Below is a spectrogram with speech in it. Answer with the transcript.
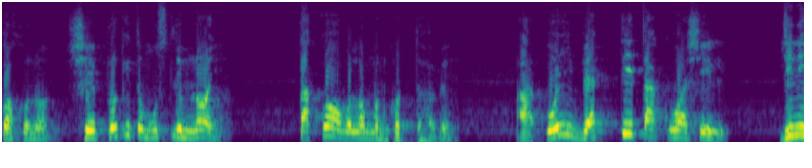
কখনো সে প্রকৃত মুসলিম নয়। তাকুয়া অবলম্বন করতে হবে। আর ওই ব্যক্তি তাকুয়াশীল, যিনি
